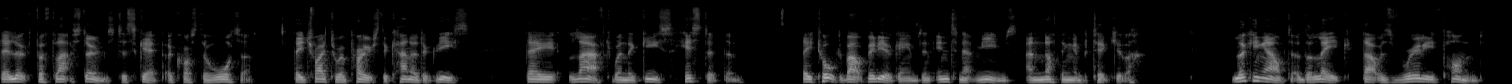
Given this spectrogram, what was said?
They looked for flat stones to skip across the water. They tried to approach the Canada geese. They laughed when the geese hissed at them. They talked about video games and internet memes and nothing in particular. Looking out at the lake that was really pond,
